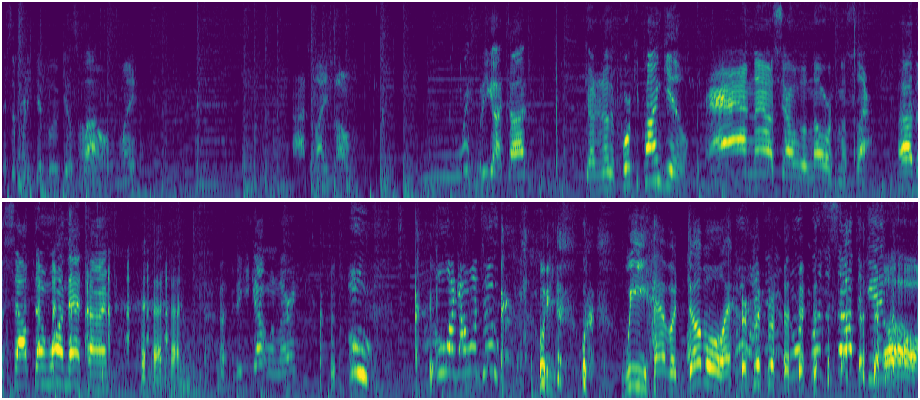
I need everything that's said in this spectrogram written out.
it's a pretty good bluegill spot. Oh, man. I'd say so. What do you got, Todd? Got another porcupine gill. And now show the north and the south. Uh, the south done won that time. I think you got one, Larry. Ooh! Ooh, I got one too! we, we have a double. Ooh, I think it's north versus south again. Oh,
